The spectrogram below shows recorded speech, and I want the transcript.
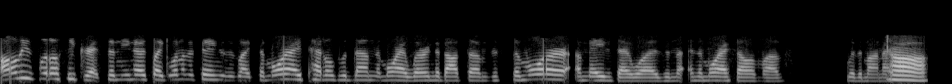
all these little secrets, and you know, it's like one of the things is like the more I pedaled with them, the more I learned about them, just the more amazed I was, and the, and the more I fell in love with the monarch. Oh,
